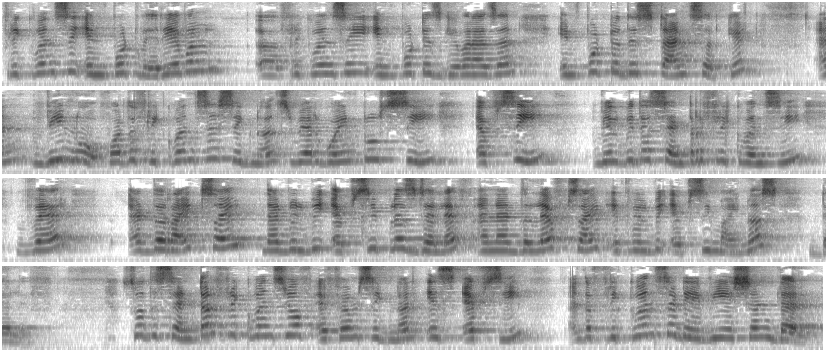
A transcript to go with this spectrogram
frequency input variable uh, frequency input is given as an input to this tank circuit and we know for the frequency signals we are going to see FC will be the center frequency where at the right side that will be fc plus del f and at the left side it will be fc minus del f. So the center frequency of FM signal is fc and the frequency deviation del.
